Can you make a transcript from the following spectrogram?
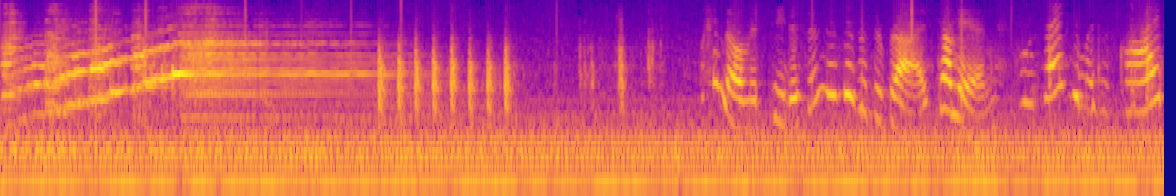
Hello, Hello, Miss Peterson. This is a surprise. Come in. Oh, thank you, Mrs. Clyde.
